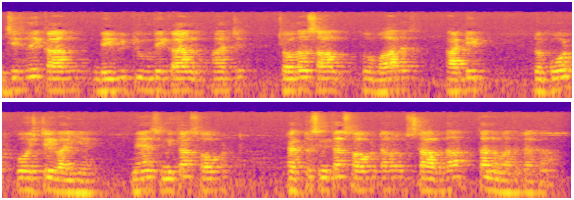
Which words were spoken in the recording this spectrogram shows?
ਜਿਸ ਦੇ ਕਾਰਨ ਬੇਬੀ ਟਿਊਬ ਦੇ ਕਾਰਨ ਅੱਜ 14 ਸਾਲ ਤੋਂ ਬਾਅਦ ਸਾਡੀ ਰਿਪੋਰਟ ਪੋਜ਼ਿਟਿਵ ਆਈ ਹੈ। ਮੈਂ ਸਮਿਤਾ ਸੌਫਟ ਡਾਕਟਰ ਸਮਿਤਾ ਸੌਫਟ ਔਰ ਸਟਾਫ ਦਾ ਧੰਨਵਾਦ ਕਰਦਾ ਹਾਂ।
